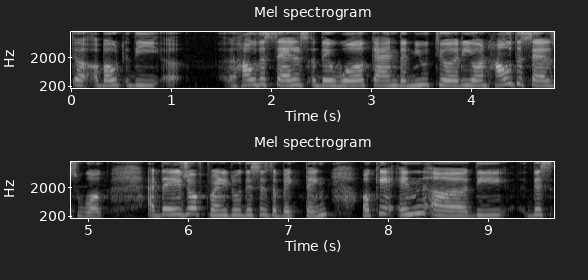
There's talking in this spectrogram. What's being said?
the about the uh, how the cells they work and the new theory on how the cells work. At the age of 22 this is the big thing. Okay in uh, the this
